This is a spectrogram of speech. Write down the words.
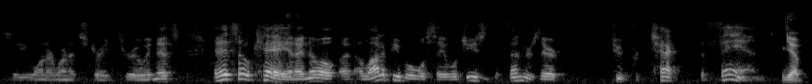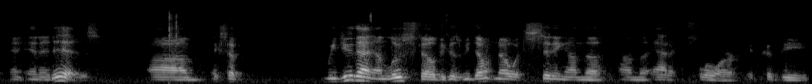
So you want to run it straight through, and that's and it's okay. And I know a, a lot of people will say, "Well, Jesus, the defender's there to protect the fan." Yep. And, and it is, um, except we do that on loose fill because we don't know what's sitting on the on the attic floor. It could be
